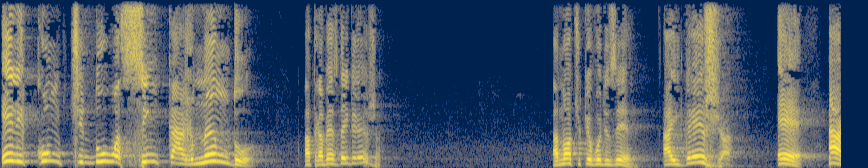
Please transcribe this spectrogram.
ele continua se encarnando através da igreja. Anote o que eu vou dizer. A igreja é a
